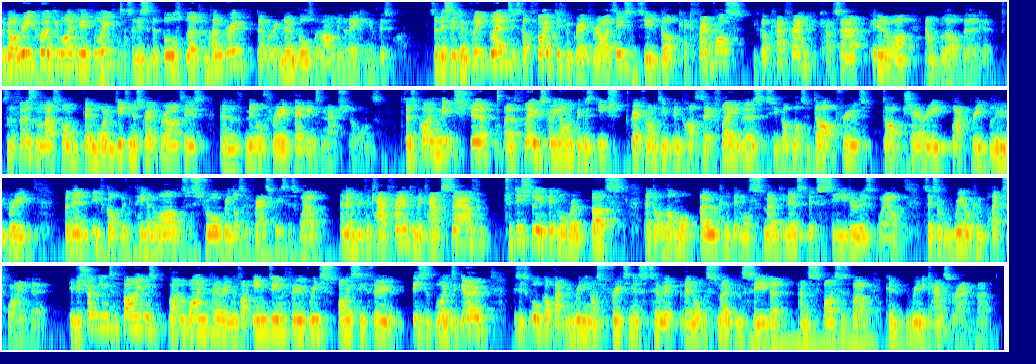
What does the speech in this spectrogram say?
So I've got a really quirky wine here for you. So this is the Bull's Blood from Hungary. Don't worry, no bulls were harmed in the making of this wine. So this is a complete blend. It's got five different grape varieties. So you've got Kékfrankos, you've got Cab Franc, Cab Sauv, Pinot Noir, and Blauburger. So the first and the last one, they're more indigenous grape varieties, and the middle three, they're international ones. So it's quite a mixture of flavours coming on because each grape variety imparts its own flavours. So you've got lots of dark fruits, dark cherry, blackberry, blueberry. But then you've got with Pinot Noir, lots of strawberry, lots of raspberries as well. And then with the Cab Franc and the Cab Sauv, traditionally a bit more robust. They've got a lot more oak and a bit more smokiness, a bit of cedar as well. So it's a real complex wine here. If you're struggling to find like the wine pairing with like Indian food, really spicy food, this is the way to go because it's all got that really nice fruitiness to it, but then all the smoke and the cedar and the spice as well can really counteract that.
